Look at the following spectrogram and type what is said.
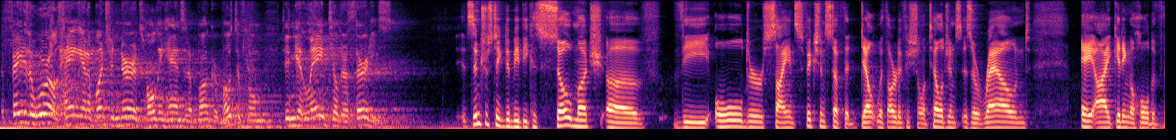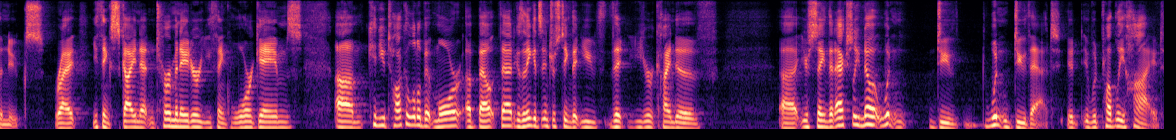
The fate of the world hanging on a bunch of nerds holding hands in a bunker, most of whom didn't get laid till their 30s. It's interesting to me because so much of the older science fiction stuff that dealt with artificial intelligence is around AI getting a hold of the nukes, right? You think Skynet and Terminator, you think war games. Um, can you talk a little bit more about that? Because I think it's interesting that you that you're kind of uh, you're saying that actually no, it wouldn't do wouldn't do that. It it would probably hide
